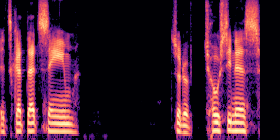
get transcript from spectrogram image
It's got that same sort of toastiness,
